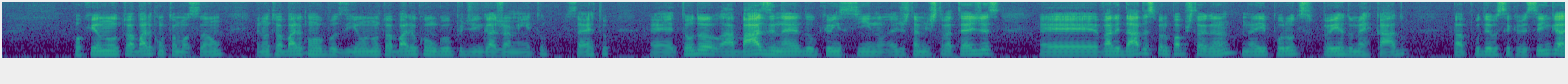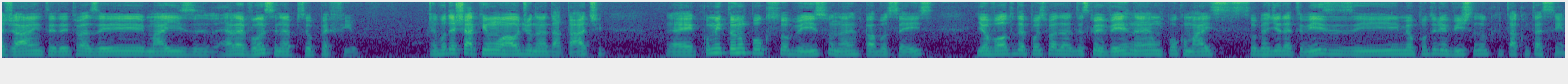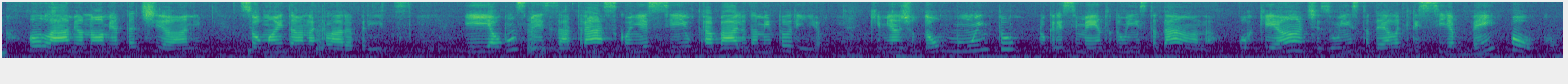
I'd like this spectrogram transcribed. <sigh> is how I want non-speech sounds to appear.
Porque eu não trabalho com promoção, eu não trabalho com robozinho, eu não trabalho com grupo de engajamento, certo? É, toda a base né, do que eu ensino é justamente estratégias é, validadas pelo próprio Instagram né, e por outros players do mercado para poder você crescer, engajar, entender e trazer mais relevância né, para o seu perfil. Eu vou deixar aqui um áudio né, da Tati é, comentando um pouco sobre isso né, para vocês e eu volto depois para descrever né, um pouco mais sobre as diretrizes e meu ponto de vista do que está acontecendo. Olá, meu nome é Tatiane, sou mãe da Ana Clara Brits e alguns meses atrás conheci o trabalho da mentoria, que me ajudou muito no crescimento do Insta da Ana, porque antes o Insta dela crescia bem pouco,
